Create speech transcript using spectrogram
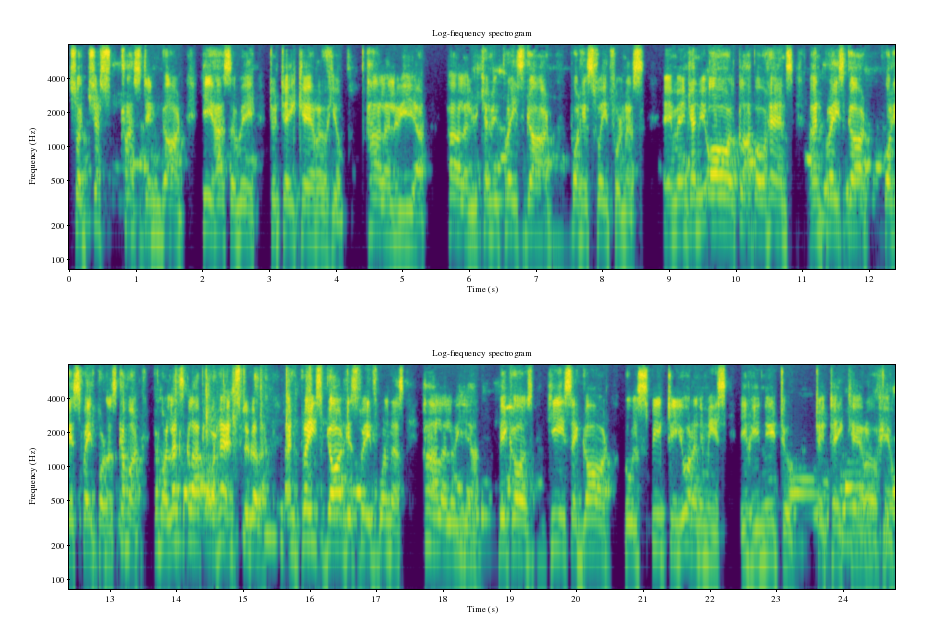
So just trust in God. He has a way to take care of you. Hallelujah. Hallelujah. Can we praise God for His faithfulness? Amen. Can we all clap our hands and praise God for his faithfulness? Come on, come on, let's clap our hands together and praise God his faithfulness. Hallelujah. Because he is a God who will speak to your enemies if he need to, to take care of you.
